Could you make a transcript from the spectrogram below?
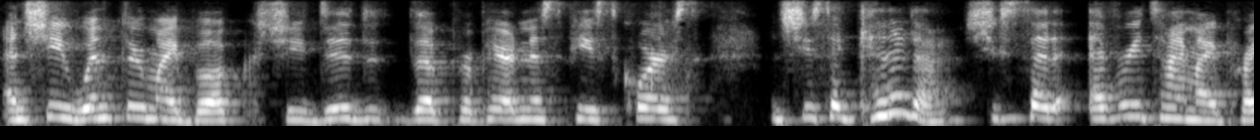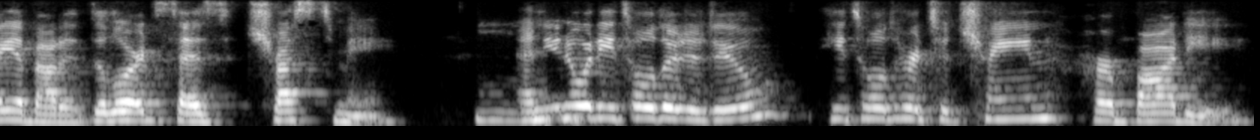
and she went through my book. She did the Preparedness Peace course and she said Kynada she said every time i pray about it the lord says trust me mm-hmm. and you know what he told her to do? He told her to train her body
